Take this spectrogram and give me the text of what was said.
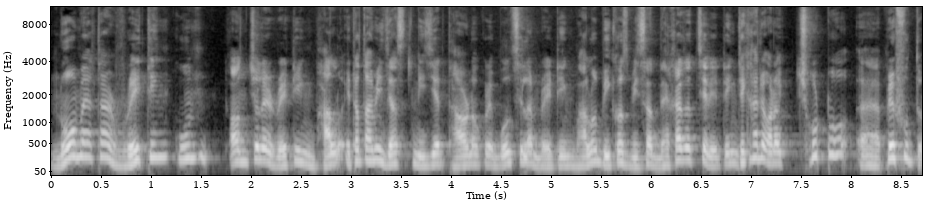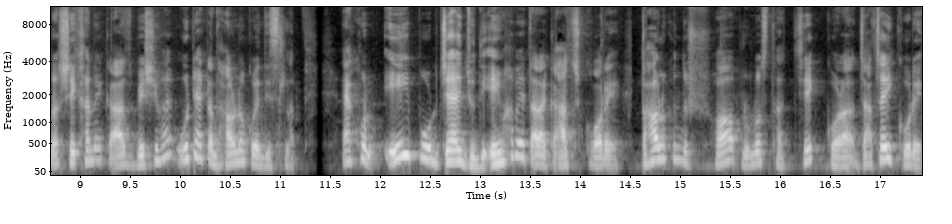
নো ম্যাটার রেটিং কোন অঞ্চলের রেটিং ভালো, এটা তো আমি জাস্ট নিজের ধারণা করে বলছিলাম রেটিং ভালো বিকজ ভিসা দেখা যাচ্ছে রেটিং যেখানে অনেক ছোট প্রেফুদ্রা সেখানে কাজ বেশি হয়, ওটা একটা ধারণা করে দিছিলাম। এখন এই পর্যায়ে যদি এভাবে তারা কাজ করে, তাহলে কিন্তু সব নুলস্থা চেক করা, যাচাই করে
